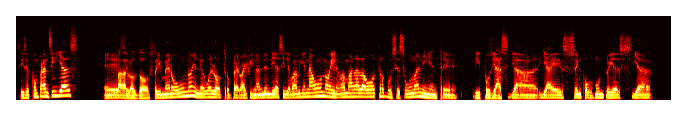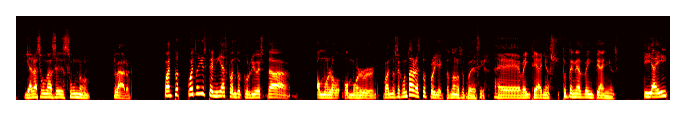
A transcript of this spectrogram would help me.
si se compran sillas, eh, Para se- los dos. primero uno y luego el otro, pero al final del día si le va bien a uno y le va mal a la otra, pues se suman y entre y pues ya es- ya ya es en conjunto, ya es ya ya las sumas es uno. Claro. ¿Cuánto, ¿Cuántos años tenías cuando ocurrió esta homolo, homol- cuando se juntaron estos proyectos? No lo se puede decir. Eh, 20 años. Tú tenías 20 años. Y ahí,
